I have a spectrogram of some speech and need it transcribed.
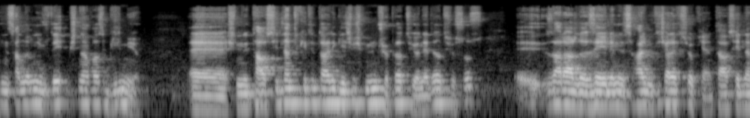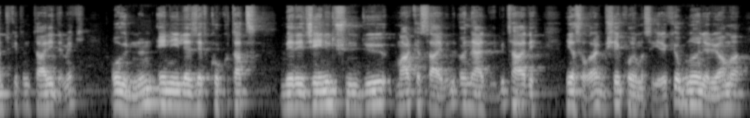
insanların %70'inden fazla bilmiyor. E, şimdi tavsiye edilen tüketim tarihi geçmiş bir ürün çöpe atıyor. Neden atıyorsunuz? E, zararlı, zehirleniz, halbuki hiç alakası yok yani. Tavsiye edilen tüketim tarihi demek o ürünün en iyi lezzet, koku, tat vereceğini düşündüğü marka sahibinin önerdiği bir tarih yasa olarak bir şey koyması gerekiyor. Bunu öneriyor ama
